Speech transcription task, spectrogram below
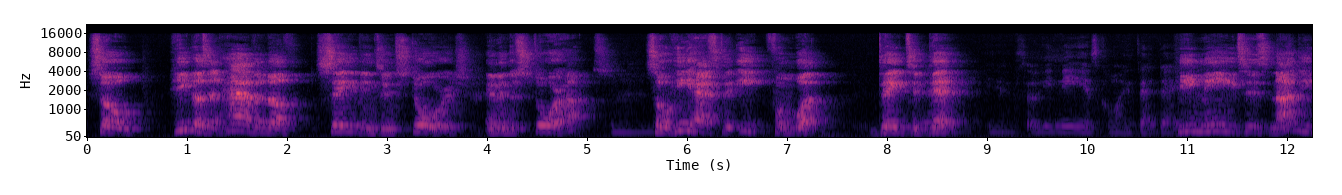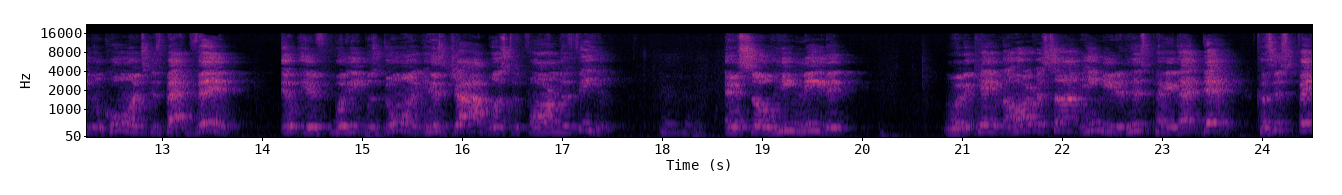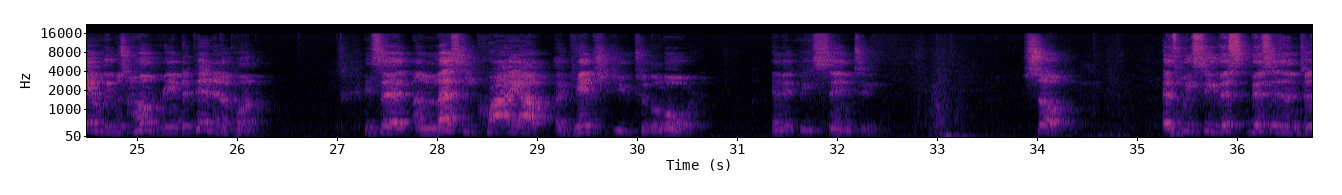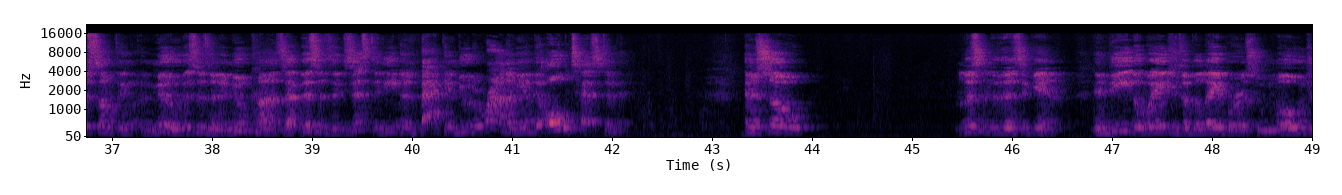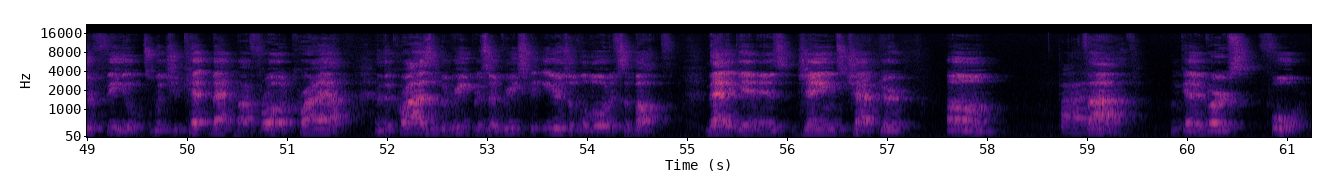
So he doesn't have enough savings in storage and in the storehouse. So he has to eat from what? Day to day. Yeah, so he need his coins that day. He needs his not even coins because back then, if, if what he was doing, his job was to farm the field, mm-hmm. And so he needed. When it came to harvest time, he needed his pay that day because his family was hungry and dependent upon him. He said, "Unless he cry out against you to the Lord, and it be sin to you." So, as we see this this isn't just something new this isn't a new concept this has existed even back in deuteronomy in the old testament and so listen to this again indeed the wages of the laborers who mowed your fields which you kept back by fraud cry out and the cries of the reapers have reached the ears of the lord of sabaoth. That again is james chapter um, Five. 5 okay verse 4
